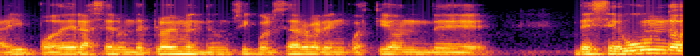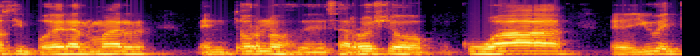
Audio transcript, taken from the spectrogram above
ahí poder hacer un deployment de un SQL Server en cuestión de, segundos y poder armar entornos de desarrollo QA, eh, UAT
